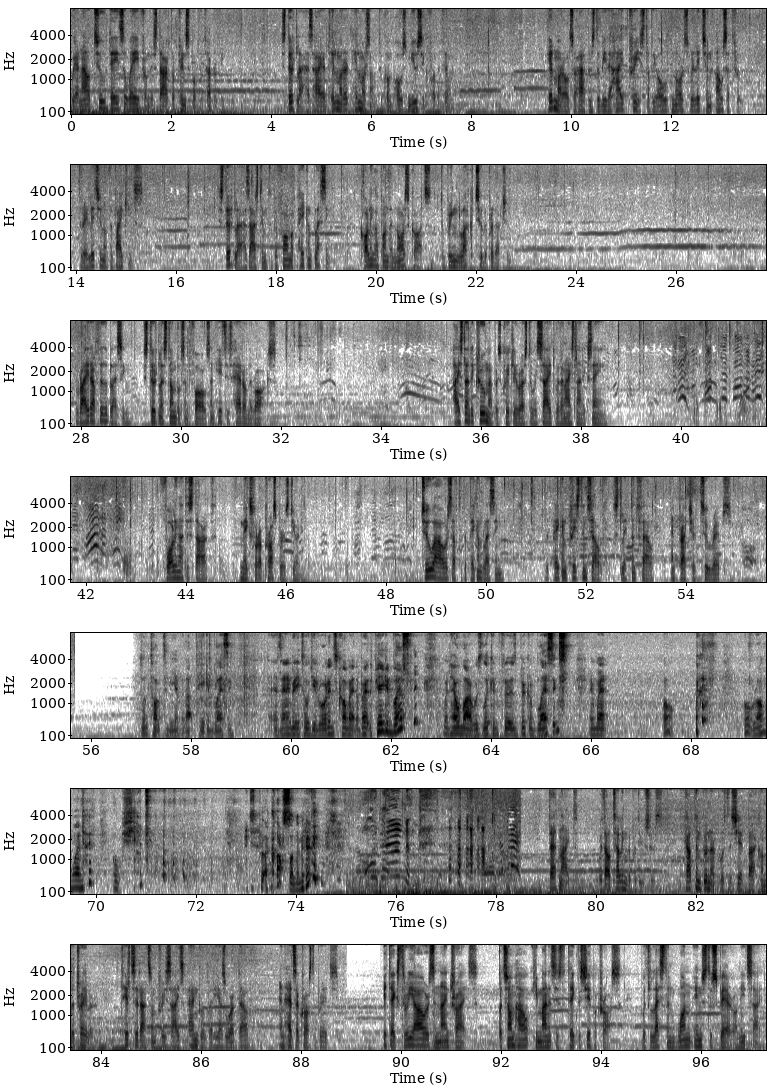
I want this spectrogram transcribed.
We are now two days away from the start of principal photography. Sturla has hired Hilmar Örn Hilmarsson to compose music for the film. Hilmar also happens to be the high priest of the old Norse religion Ásatru, the religion of the Vikings. Sturla has asked him to perform a pagan blessing, calling upon the Norse gods to bring luck to the production. Right after the blessing, Sturla stumbles and falls and hits his head on the rocks. Icelandic crew members quickly rush to his side with an Icelandic saying. Falling at the start makes for a prosperous journey. Two hours after the pagan blessing, the pagan priest himself slipped and fell and fractured two ribs. Don't talk to me about that pagan blessing. Has anybody told you Ronan's comment about the pagan blessing? when Hilmar was looking through his book of blessings and went, Oh. oh, wrong one. oh, shit. I just put a curse on the movie. Odin! That night, without telling the producers, Captain Gunnar puts the ship back on the trailer, tilts it at some precise angle that he has worked out, and heads across the bridge. It takes three hours and nine tries, but somehow he manages to take the ship across, with less than one inch to spare on each side.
